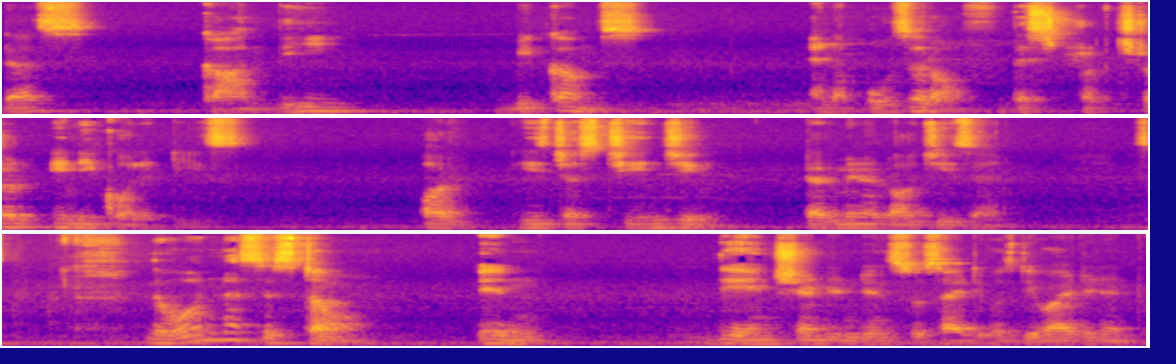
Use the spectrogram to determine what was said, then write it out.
does Gandhi becomes an opposer of the structural inequalities or he's just changing terminologies and the Varna system in the ancient Indian society was divided into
